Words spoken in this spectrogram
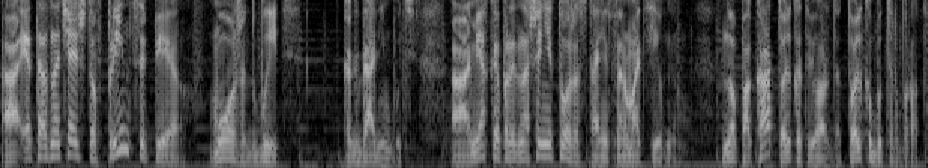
А это означает, что, в принципе, может быть, когда-нибудь, а, мягкое произношение тоже станет нормативным. Но пока только твердо, только бутерброд.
